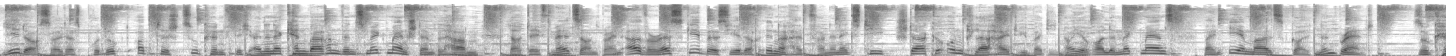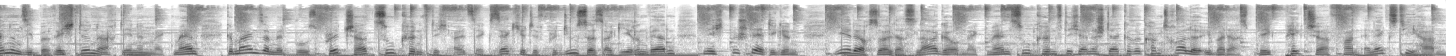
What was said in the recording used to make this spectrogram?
Jedoch soll das Produkt optisch zukünftig einen erkennbaren Vince McMahon-Stempel haben. Laut Dave Meltzer und Brian Alvarez gäbe es jedoch innerhalb von NXT starke Unklarheit über die neue Rolle McMahons beim ehemals Golden eigenen Brand. So können sie Berichte, nach denen McMahon gemeinsam mit Bruce Pritchard zukünftig als Executive Producers agieren werden, nicht bestätigen. Jedoch soll das Lager um McMahon zukünftig eine stärkere Kontrolle über das Big Picture von NXT haben.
